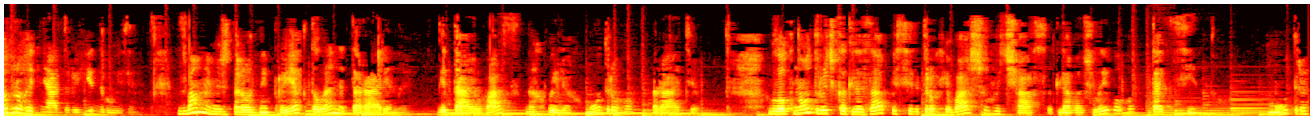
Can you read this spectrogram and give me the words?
Доброго дня, дорогі друзі! З вами міжнародний проєкт Олени Тараріної. Вітаю вас на хвилях мудрого радіо. Блокнот, ручка для записів і трохи вашого часу для важливого та цінного. Мудре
